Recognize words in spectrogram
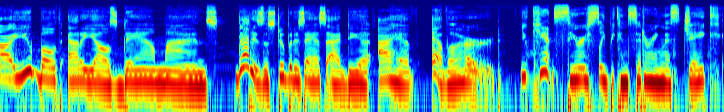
Are you both out of y'all's damn minds? That is the stupidest ass idea I have ever heard. You can't seriously be considering this, Jake.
